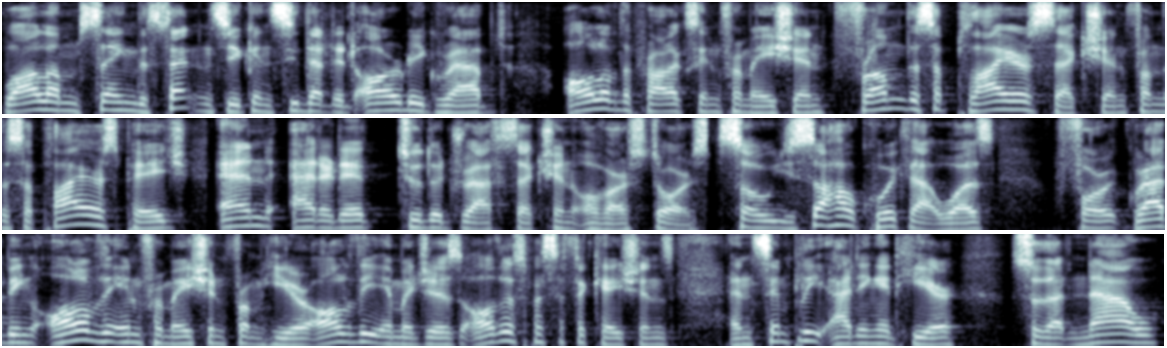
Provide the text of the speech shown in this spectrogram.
while I'm saying the sentence, you can see that it already grabbed all of the product's information from the suppliers section, from the suppliers page, and added it to the draft section of our stores. So you saw how quick that was for grabbing all of the information from here, all of the images, all the specifications, and simply adding it here so that now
